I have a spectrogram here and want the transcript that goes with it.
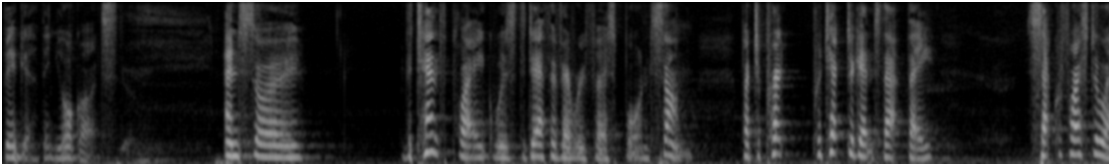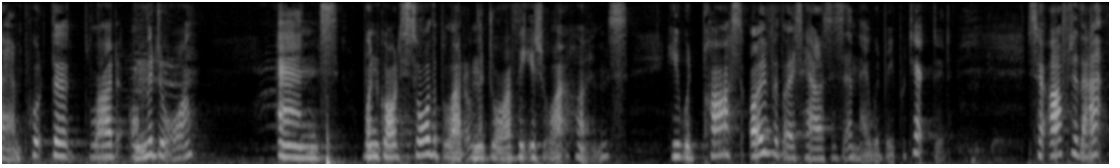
bigger than your gods. And so the tenth plague was the death of every firstborn son. But to pre- protect against that, they sacrificed a lamb, put the blood on the door, and when God saw the blood on the door of the Israelite homes, he would pass over those houses and they would be protected. So after that,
